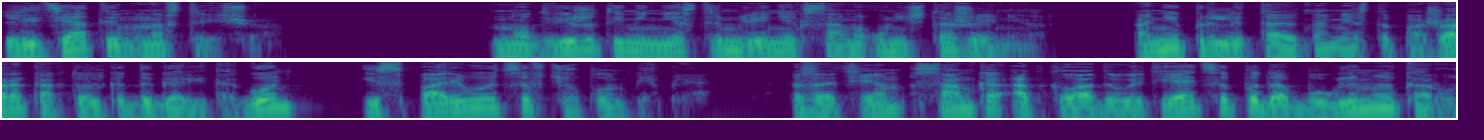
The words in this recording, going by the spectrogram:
летят им навстречу. Но движет ими не стремление к самоуничтожению. Они прилетают на место пожара, как только догорит огонь, и спариваются в теплом пепле. Затем самка откладывает яйца под обугленную кору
